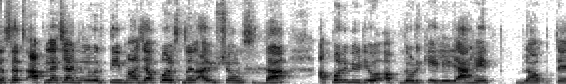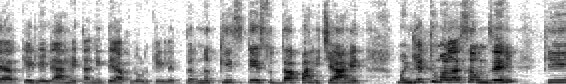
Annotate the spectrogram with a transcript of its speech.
तसंच आपल्या चॅनलवरती माझ्या पर्सनल आयुष्यावर सुद्धा आपण व्हिडिओ अपलोड केलेले आहेत ब्लॉग तयार केलेले आहेत आणि ते अपलोड केलेत. तर नक्कीच ते सुद्धा पाहायचे आहेत. म्हणजे तुम्हाला समजेल की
